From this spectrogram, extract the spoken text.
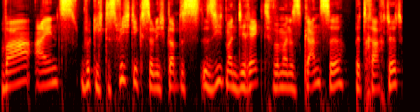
war eins wirklich das Wichtigste und ich glaube, das sieht man direkt, wenn man das Ganze betrachtet,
